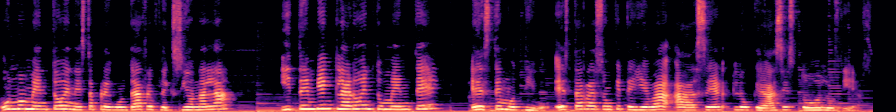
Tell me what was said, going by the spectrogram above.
un momento en esta pregunta, reflexiónala y ten bien claro en tu mente este motivo, esta razón que te lleva a hacer lo que haces todos los días.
